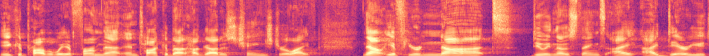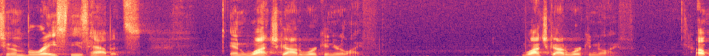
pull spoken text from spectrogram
You could probably affirm that and talk about how God has changed your life. Now, if you're not doing those things, I, I dare you to embrace these habits and watch God work in your life. Watch God work in your life. Oh,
